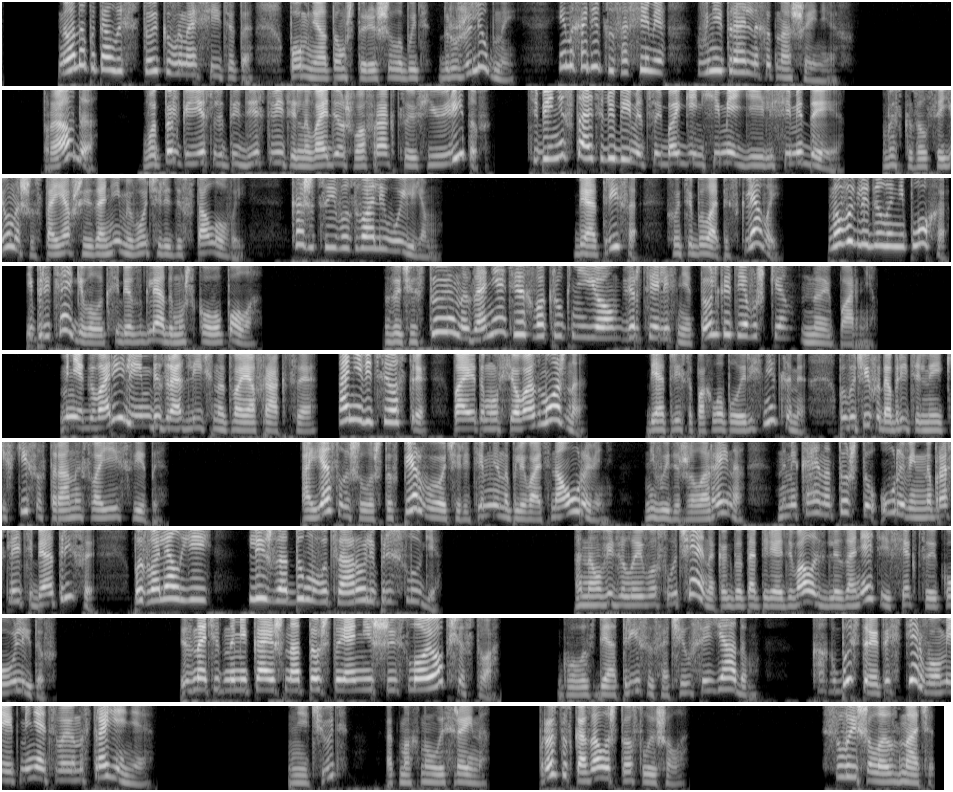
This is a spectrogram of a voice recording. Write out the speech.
Но она пыталась стойко выносить это, помня о том, что решила быть дружелюбной и находиться со всеми в нейтральных отношениях. «Правда? Вот только если ты действительно войдешь во фракцию фьюеритов, тебе не стать любимицей богинь Химеги или Семидея», высказался юноша, стоявший за ними в очереди в столовой. Кажется, его звали Уильям. Беатриса, хоть и была песклявой, но выглядела неплохо и притягивала к себе взгляды мужского пола. Зачастую на занятиях вокруг нее вертелись не только девушки, но и парни. «Мне говорили, им безразлична твоя фракция. Они ведь сестры, поэтому все возможно». Беатриса похлопала ресницами, получив одобрительные кивки со стороны своей свиты. А я слышала, что в первую очередь им не наплевать на уровень. Не выдержала Рейна, намекая на то, что уровень на браслете Беатрисы позволял ей лишь задумываться о роли прислуги. Она увидела его случайно, когда та переодевалась для занятий в секции коулитов. «Значит, намекаешь на то, что я низший слой общества?» Голос Беатрисы сочился ядом. «Как быстро эта стерва умеет менять свое настроение!» «Ничуть», — отмахнулась Рейна. «Просто сказала, что слышала». «Слышала, значит!»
